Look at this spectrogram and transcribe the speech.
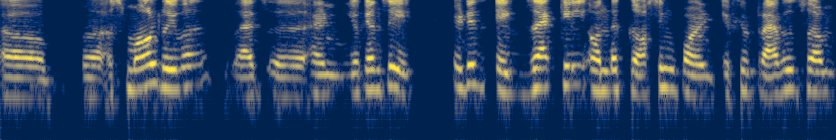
uh, uh a small river, as uh, and you can see it is exactly on the crossing point if you travel from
